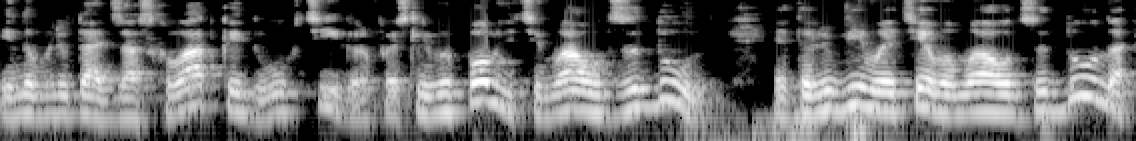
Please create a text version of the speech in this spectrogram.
и наблюдать за схваткой двух тигров. Если вы помните, Мао Цзэдун, это любимая тема Мао Цзэдуна,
